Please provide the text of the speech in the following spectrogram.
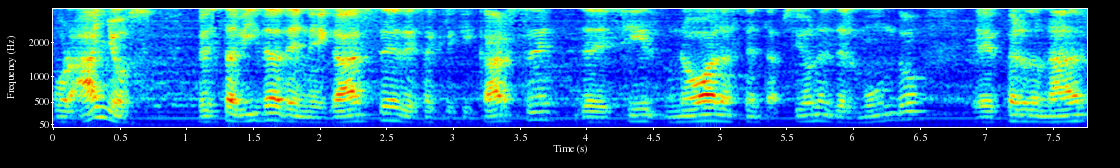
por años. Esta vida de negarse, de sacrificarse, de decir no a las tentaciones del mundo, eh, perdonar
